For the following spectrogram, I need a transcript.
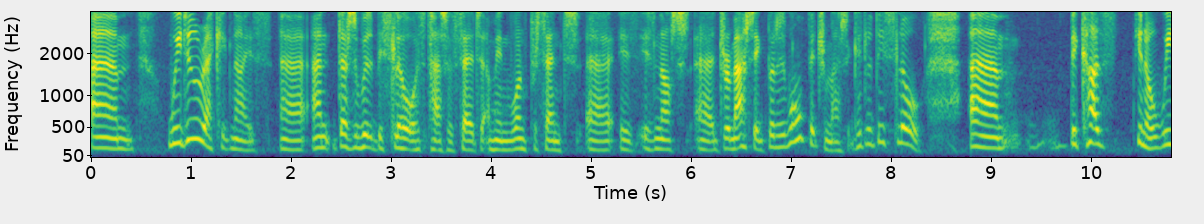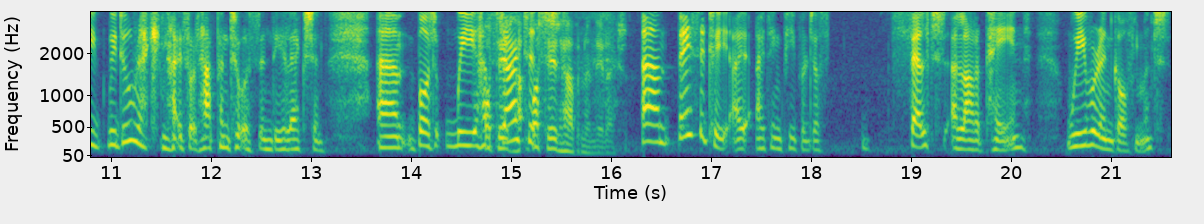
um, we do recognise, uh, and that it will be slow, as Pat has said. I mean, 1% uh, is, is not uh, dramatic, but it won't be dramatic. It'll be slow. Um, because, you know, we, we do recognise what happened to us in the election. Um, but we have what started. Did, what did happen in the election? Um, basically, I, I think people just felt a lot of pain. We were in government.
